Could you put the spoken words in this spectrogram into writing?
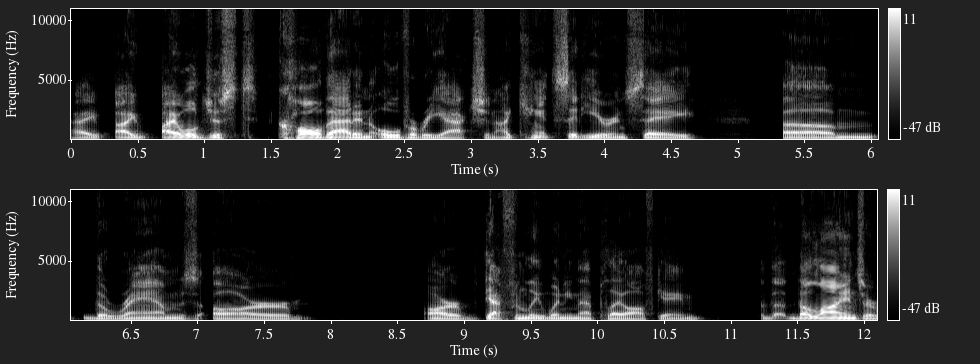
I, I I will just call that an overreaction. I can't sit here and say um, the Rams are are definitely winning that playoff game. The, the Lions are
